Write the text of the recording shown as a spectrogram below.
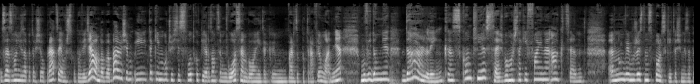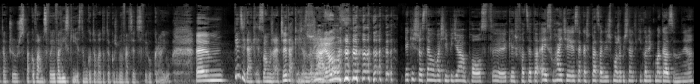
zadzwonił, zapytał się o pracę, ja mu wszystko powiedziałam, baba, bawię się i takim oczywiście słodko pierdzącym głosem, bo oni tak bardzo potrafią, ładnie, mówi do mnie, darling, skąd jesteś, bo masz taki fajny akcent. E, No mówię mu, że jestem z Polski, to się mnie zapytał, czy już spakowałam swoje walizki i jestem gotowa do tego, żeby wracać do swojego kraju. Em, więc i takie są rzeczy, takie się zdarzają. Jakiś czas temu właśnie widziałam post y, jakiegoś faceta, ej, słuchajcie, jest jakaś praca, gdzieś może być nawet jakikolwiek magazyn, nie?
